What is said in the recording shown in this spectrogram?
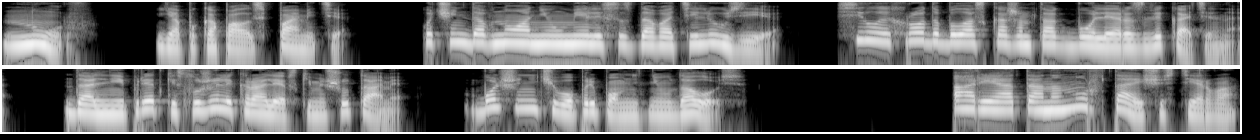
Нурф. Я покопалась в памяти. Очень давно они умели создавать иллюзии. Сила их рода была, скажем так, более развлекательная. Дальние предки служили королевскими шутами. Больше ничего припомнить не удалось. «Ариатана Нур та еще стерва»,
